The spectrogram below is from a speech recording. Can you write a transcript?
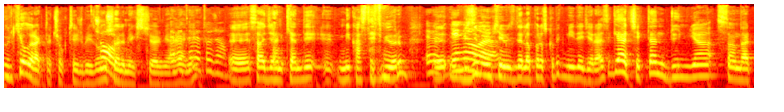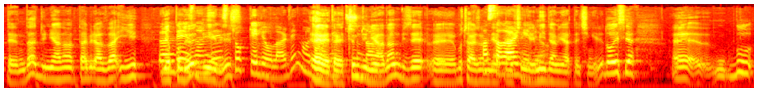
ülke olarak da çok tecrübeliyiz. Onu Çok. söylemek istiyorum yani. Evet, Hani, evet hocam. e, sadece hani kendimi kastetmiyorum. Evet, E, bizim olarak. ülkemizde laparoskopik mide cerrahisi gerçekten dünya standartlarında, dünyadan hatta biraz daha iyi Öndeyiz, yapılıyor öndeyiz. diyebiliriz. Çok geliyorlar değil mi hocam? Evet evet tüm dünyadan bize e, bu tarz Hastalar ameliyatlar için geliyor, geliyor. mide ameliyatları için geliyor. Dolayısıyla e, bu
